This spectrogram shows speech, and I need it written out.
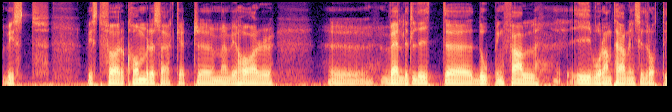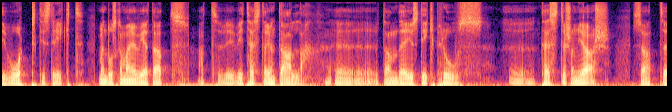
visst, visst förekommer det säkert eh, men vi har eh, väldigt lite dopingfall i våran tävlingsidrott i vårt distrikt. Men då ska man ju veta att, att vi, vi testar ju inte alla. Eh, utan det är ju stickprovstester som görs. Så att eh,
